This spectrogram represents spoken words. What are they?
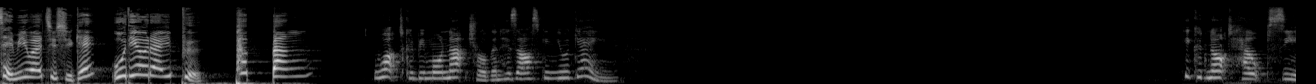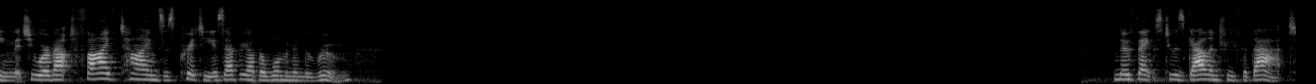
재미와 지식의 오디오 라이프 팝빵 What could be more natural than his asking you again? He could not help seeing that you were about five times as pretty as every other woman in the room. No thanks to his gallantry for that.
